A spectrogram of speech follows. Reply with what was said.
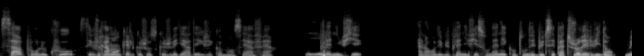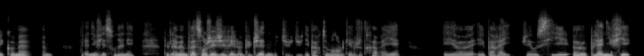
ça, pour le coup, c'est vraiment quelque chose que je vais garder, que j'ai commencé à faire, Mhm. planifier. Alors, au début, planifier son année, quand on débute, c'est pas toujours évident, mais quand même, planifier son année. De la même façon, j'ai géré le budget du, du département dans lequel je travaillais. Et, euh, et pareil, j'ai aussi euh, planifié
